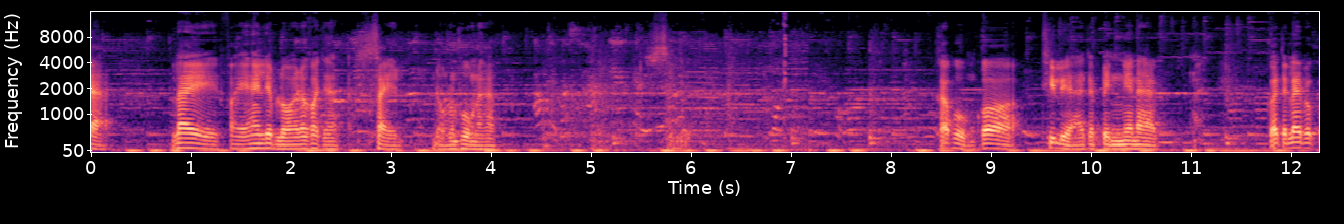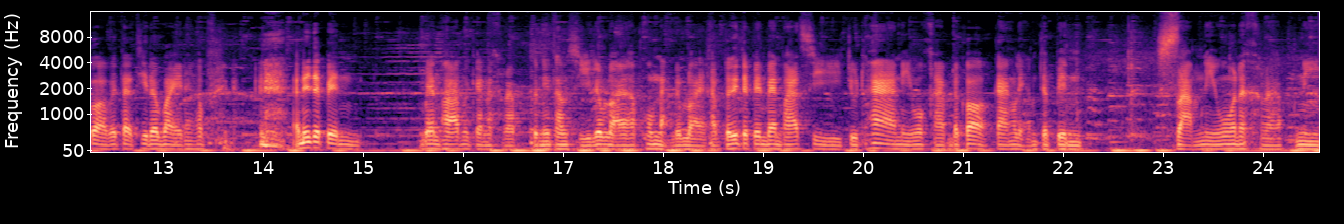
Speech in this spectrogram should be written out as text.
จะไล่ไฟให้เรียบร้อยแล้วก็จะใส่ดอกลำโพงนะครับ ครับผมก็ที่เหลือจะเป็นเนี่ยนะครับก็จะไล่ประกอบไปแต่ทีละใบนะครับ อันนี้จะเป็นแบนพาร์ทเหมือนกันนะครับ ตัวนี้ทำสีเรียบร้อยครับพรมหนังเรียบร้อยครับ ตัวนี้จะเป็นแบนพาร์ท4.5 นิ้วครับ แล้วก็กลางแหลมจะเป็น 3 นิ้วนะครับ นี่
